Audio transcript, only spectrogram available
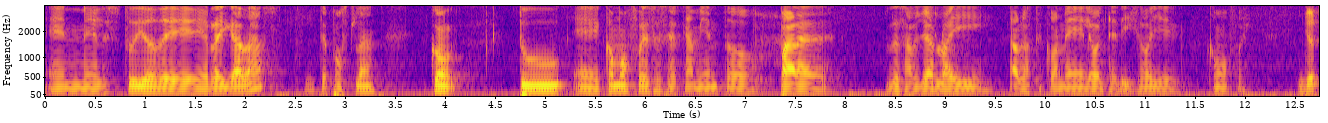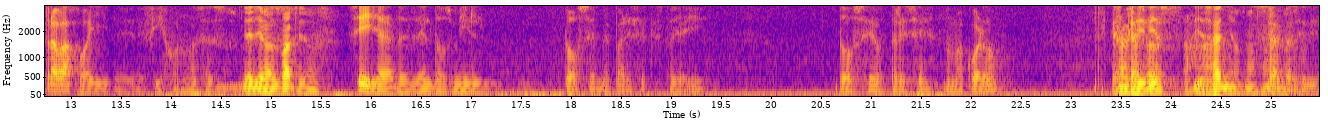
en el estudio de Rey Gadas, Tepoztlán. ¿Cómo, tú, eh, ¿Cómo fue ese acercamiento para desarrollarlo ahí? ¿Hablaste con él o él te dijo, oye, ¿cómo fue? Yo trabajo ahí de, fijo, ¿no? ya llevas varios. Sí, ya desde el 2012 me parece que estoy ahí. 12 o 13, no me acuerdo. Casi 10 años más o menos. Casi 10.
